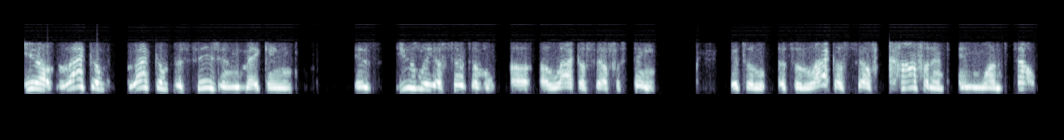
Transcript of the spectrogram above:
you know, lack of lack of decision making is usually a sense of uh, a lack of self esteem. It's a it's a lack of self confidence in oneself.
